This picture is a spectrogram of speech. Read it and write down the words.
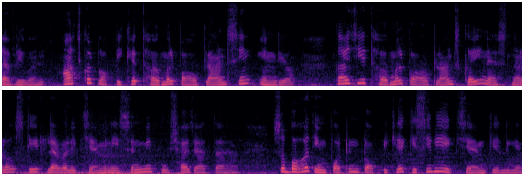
एवरीवन आज का टॉपिक है thermal power plants in India. Guys ये थर्मल पावर प्लांट्स कई नेशनल और स्टेट लेवल एग्जामिनेशन में पूछा जाता है। सो so, बहुत इम्पोर्टेंट टॉपिक है किसी भी एग्ज़ाम के लिए।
